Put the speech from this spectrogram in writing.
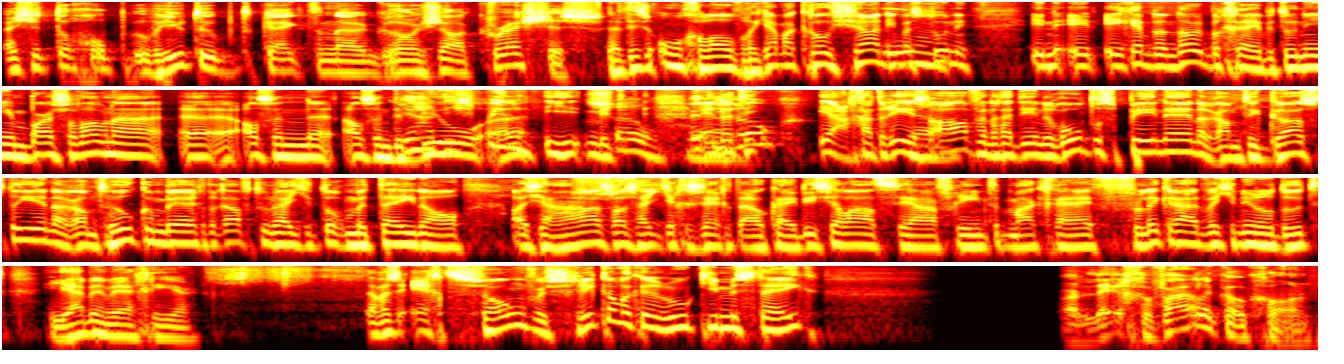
Als je toch op, op YouTube kijkt naar Grosjean crashes. Dat is ongelooflijk. Ja, maar Grosjean, die was toen... In, in, ik heb dat nooit begrepen. Toen hij in Barcelona eh, als een, eh, als een Ja, debiel... spin. eh, Zo. Met en dat hij- ja, gaat er eerst Ja. af en dan gaat hij in de ronde spinnen. En dan ramt hij Gasly en dan ramt Hulkenberg eraf. Toen had je toch meteen al... Als je haas was, had je gezegd... Oké, dit is je laatste jaar, vriend. Maak geen flikker uit wat je nu nog doet. Jij bent weg hier. Dat was echt zo'n verschrikkelijke rookie mistake. Maar gevaarlijk ook gewoon.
